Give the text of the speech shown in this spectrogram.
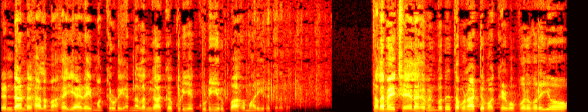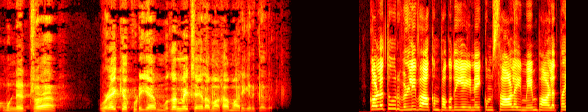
இரண்டாண்டு காலமாக ஏழை மக்களுடைய நலன் காக்கக்கூடிய குடியிருப்பாக மாறியிருக்கிறது. தலைமைச் செயலகம் என்பது தமிழ்நாட்டு மக்கள் ஒவ்வொருவரையும் முன்னேற்ற உழைக்கக்கூடிய முதன்மை செயலமாக மாறியிருக்கிறது. கொளத்தூர் வில்லிவாக்கம் பகுதியை இணைக்கும் சாலை மேம்பாலத்தை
